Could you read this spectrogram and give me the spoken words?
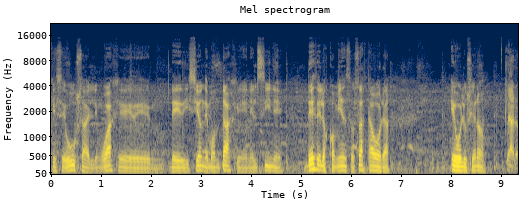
que se usa, el lenguaje de, de edición, de montaje en el cine, desde los comienzos hasta ahora, evolucionó. Claro.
